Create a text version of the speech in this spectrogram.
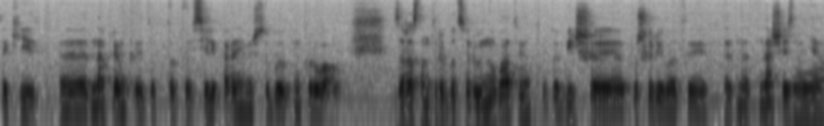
такі е, напрямки, тобто всі лікарні між собою конкурували. Зараз нам треба це руйнувати, тобто більше поширювати на- наші знання.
